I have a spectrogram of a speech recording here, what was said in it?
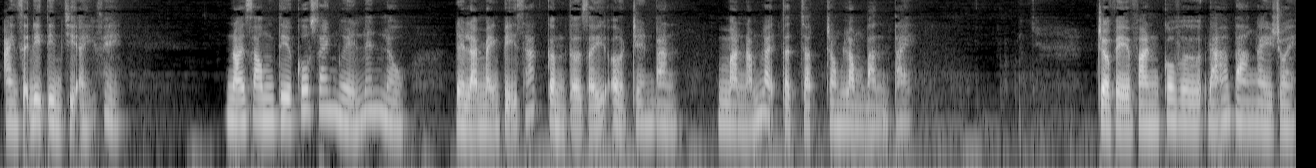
anh sẽ đi tìm chị ấy về. Nói xong thì cô xoay người lên lầu, để lại mạnh vĩ giác cầm tờ giấy ở trên bàn, mà nắm lại thật chặt trong lòng bàn tay. Trở về Vancouver đã ba ngày rồi,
